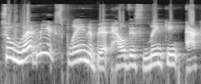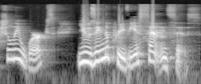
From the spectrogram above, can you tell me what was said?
So let me explain a bit how this linking actually works using the previous sentences.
